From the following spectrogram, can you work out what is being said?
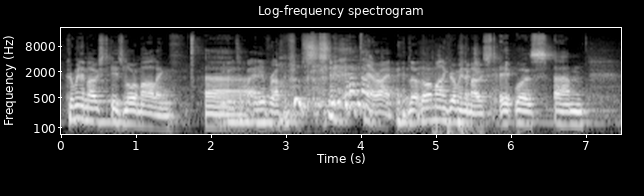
grew me the most is Laura Marling. Are we going to talk about any other albums? yeah, right. Laura Marling grew me the most. It was. Um,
